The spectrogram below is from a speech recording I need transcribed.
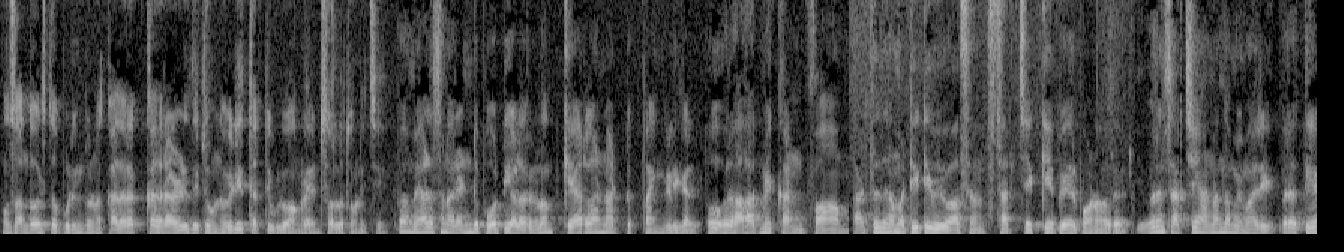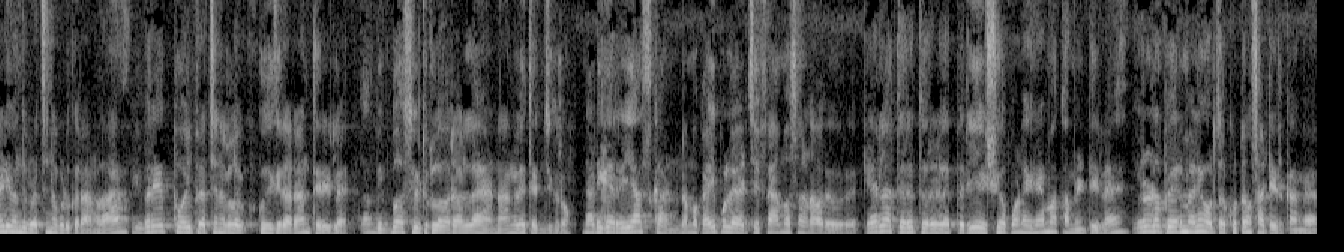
உன் சந்தோஷத்தை பிடிங்கிட்டு உன்னை கதற கதற அழுதுட்டு உன்னை வெளியே தட்டி விடுவாங்களேன்னு சொல்ல தோணுச்சு. இப்போ மேல சொன்ன ரெண்டு போட்டியாளர்களும் கேரளா நாட்டு பைங்கிளிகள். இப்போ ஒரு ஆர்மி கன்ஃபார்ம் அடுத்தது நம்ம டிடிவி வாசன் சர்ச்சைக்கே பேர் போனவர். இவரும் சர்ச்சை அண்ணன் தம்பி மாதிரி. இவரை தேடி வந்து பிரச்சனை கொடுக்குறாங்களா? இவரே போய் பிரச்சனைகளை குதிக்கிறாரான்னு தெரியல. அதான் பிக் பாஸ் வீட்டுக்குள்ள வரல நாங்களே தெரிஞ்சுக்கிறோம். நடிகர் ரியாஸ் கான் நம்ம கைப்புள்ள அடிச்சு ஃபேமஸ் ஆனவர் இவரு. கேரளா திரைத்துறையில பெரிய இஷ்யூ போன ஹேமா கம்யூனிட்டியில இவரோட பேர் மேலேயும் ஒருத்தர் குற்றம் சாட்டியிருக்காங்க.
